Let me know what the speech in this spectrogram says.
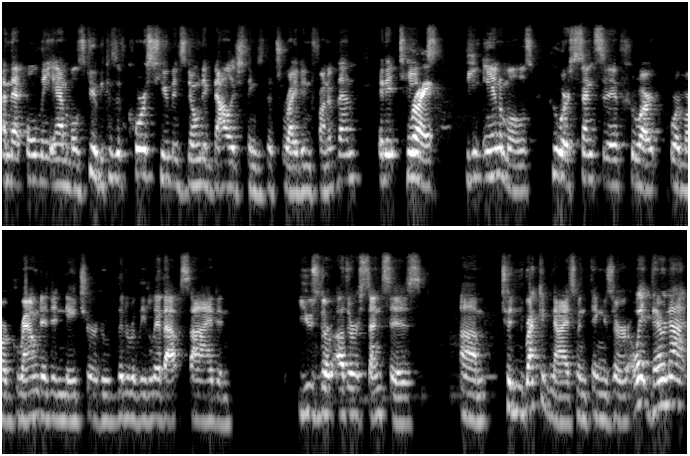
and that only animals do because of course humans don't acknowledge things that's right in front of them and it takes Right. the animals who are sensitive who are who are more grounded in nature who literally live outside and use their other senses um, to recognize when things are oh, wait they're not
